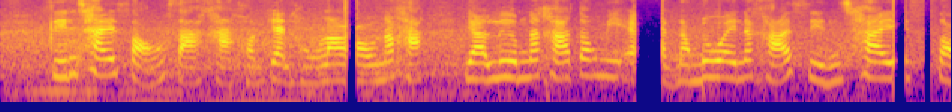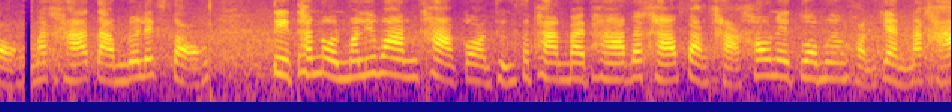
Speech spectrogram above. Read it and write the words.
2 สินชัย 2 สาขาขอนแก่นของเรานะคะ อย่าลืมนะคะต้องมีแอดนำด้วยนะคะ สินชัย 2 นะคะ ตามด้วยเลข 2 ติดถนนมะลิวันค่ะ ก่อนถึงสะพานบายพาสนะคะ ฝั่งขาเข้าในตัวเมืองขอนแก่นนะคะ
